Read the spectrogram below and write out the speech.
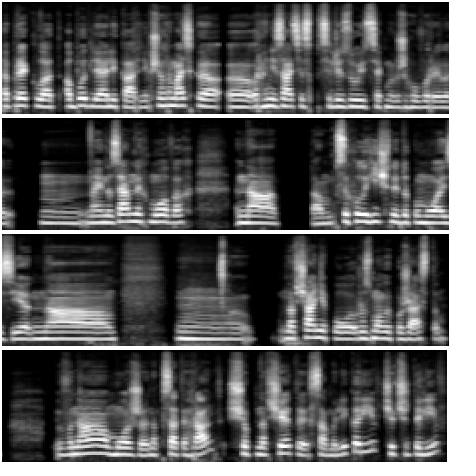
наприклад, або для лікарні. Якщо громадська е, організація спеціалізується, як ми вже говорили, на іноземних мовах, на там психологічній допомозі, на навчання по розмови по жестам. Вона може написати грант, щоб навчити саме лікарів чи вчителів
